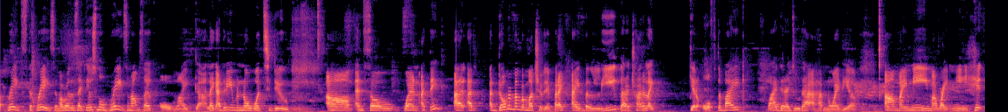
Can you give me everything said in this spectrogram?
uh, brakes, the brakes. And my brother's like, there's no brakes. And I was like, oh my God. Like, I didn't even know what to do. Um, and so when I think, I, I, I don't remember much of it, but I, I believe that I tried to like get off the bike. Why did I do that? I have no idea. Um, my knee, my right knee hit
